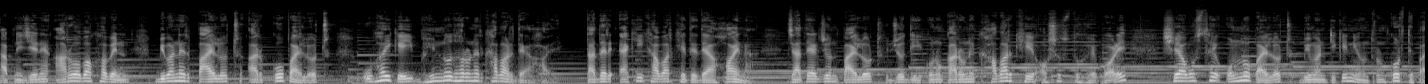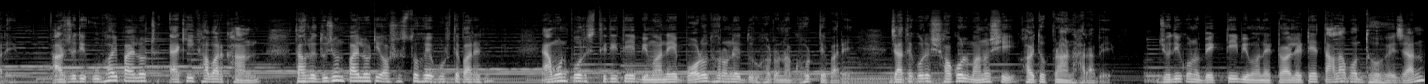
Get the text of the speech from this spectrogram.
আপনি জেনে আরও অবাক হবেন, বিমানের পাইলট আর কো পাইলট উভয়কেই ভিন্ন ধরনের খাবার দেওয়া হয়। তাদের একই খাবার খেতে দেওয়া হয় না, যাতে একজন পাইলট যদি কোনো কারণে খাবার খেয়ে অসুস্থ হয়ে পড়ে, সে অবস্থায় অন্য পাইলট বিমানটিকে নিয়ন্ত্রণ করতে পারে। আর যদি উভয় পাইলট একই খাবার খান, তাহলে দুজন পাইলটই অসুস্থ হয়ে পড়তে পারেন। এমন পরিস্থিতিতে বিমানে বড় ধরনের দুর্ঘটনা ঘটতে পারে, যাতে করে সকল মানুষই হয়তো প্রাণ হারাবে। যদি কোনো ব্যক্তি বিমানের টয়লেটে তালাবদ্ধ হয়ে যান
